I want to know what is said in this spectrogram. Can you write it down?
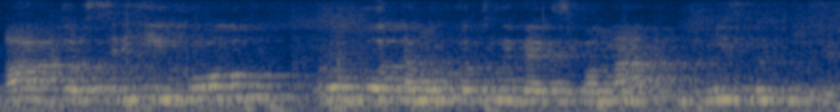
Автор Сергій Голуб, робота Муркотливий експонат, місто Київ.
